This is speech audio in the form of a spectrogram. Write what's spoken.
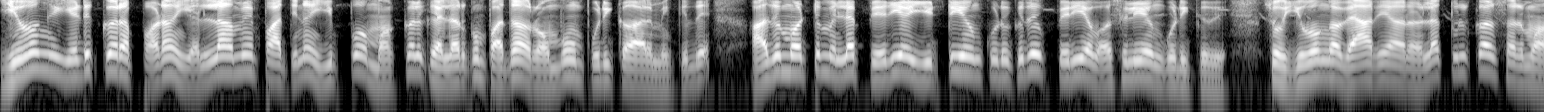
இவங்க எடுக்கிற படம் எல்லாமே பார்த்தீங்கன்னா, இப்போது மக்களுக்கு எல்லாருக்கும் பார்த்தா ரொம்பவும் பிடிக்க ஆரம்பிக்குது. அது மட்டும் இல்லை பெரிய ஹிட்டையும் கொடுக்குது பெரிய வசூலையும் கொடுக்குது ஸோ இவங்க வேறு யாரும் இல்லை துல்கர் சர்மா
